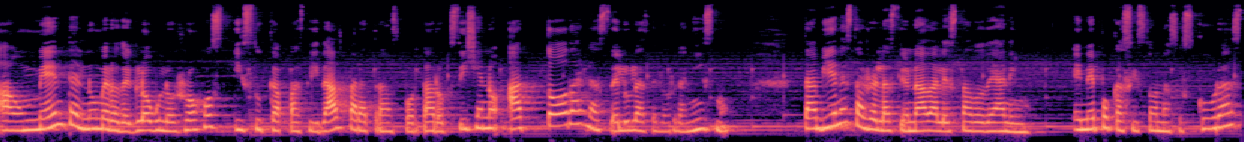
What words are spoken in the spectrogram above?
aumenta el número de glóbulos rojos y su capacidad para transportar oxígeno a todas las células del organismo. También está relacionada al estado de ánimo. En épocas y zonas oscuras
